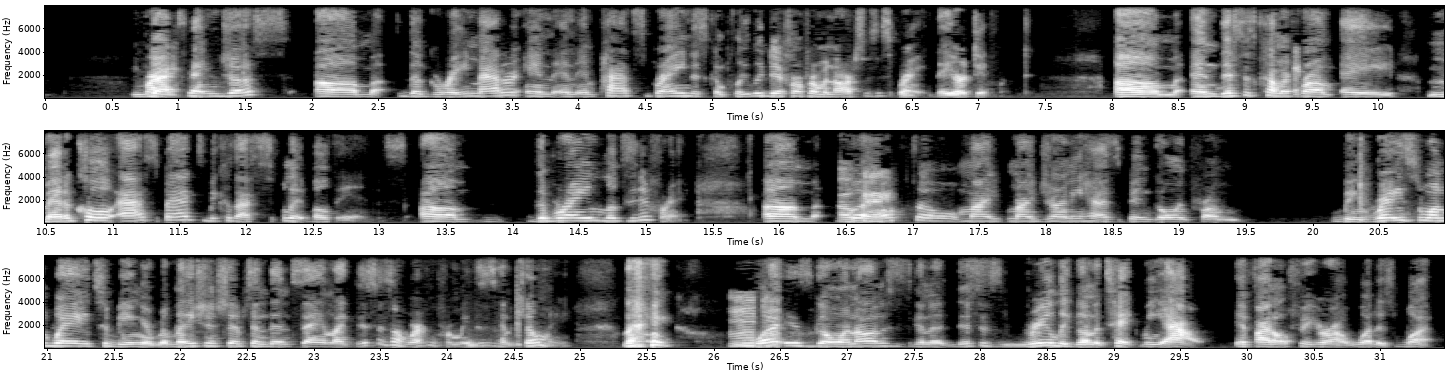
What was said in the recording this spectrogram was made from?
right. that change us um, the gray matter in an empath's brain is completely different from a narcissist's brain they are different Um, and this is coming from a medical aspect because I split both ends. Um, the brain looks different. Um, okay. But also, my my journey has been going from being raised one way to being in relationships and then saying like this isn't working for me. This is gonna kill me. Like mm-hmm. what is going on? This is gonna this is really gonna take me out if i don't figure out what is what.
